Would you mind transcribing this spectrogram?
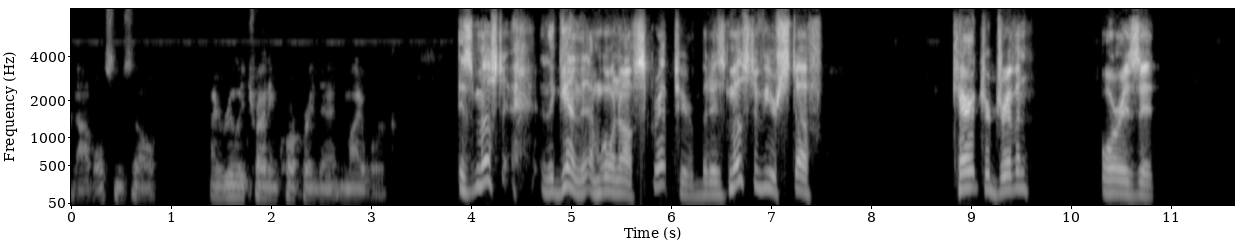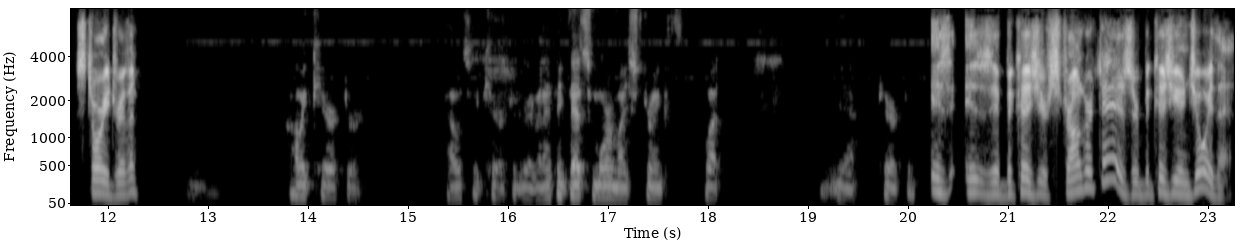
novels, and so I really try to incorporate that in my work. Is most, again, I'm going off script here, but is most of your stuff character driven or is it story driven? Probably character. I would say character driven. I think that's more my strength. What? yeah, character. Is is it because you're stronger at that? Is it because you enjoy that?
